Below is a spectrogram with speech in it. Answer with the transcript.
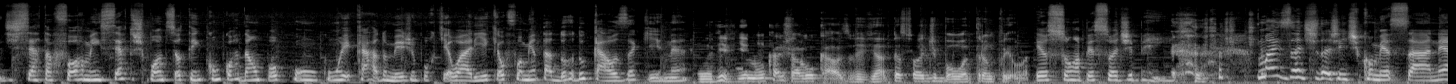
de certa forma, em certos pontos eu tenho que concordar um pouco com, com o Ricardo mesmo, porque o Ari que é o fomentador do caos aqui, né? O Vivi nunca joga o caos. O Vivi é uma pessoa de boa, tranquila. Eu sou uma pessoa de bem. Mas antes da gente começar, né,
